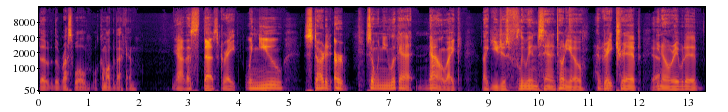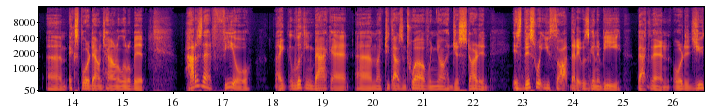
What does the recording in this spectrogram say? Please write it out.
the the rest will will come out the back end. Yeah, that's that's great. When you started or so when you look at now like like you just flew into San Antonio, had a great trip, Yeah. you know, were able to um, explore downtown a little bit. How does that feel like looking back at um, like 2012 when y'all had just started? Is this what you thought that it was going to be back then, or did you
